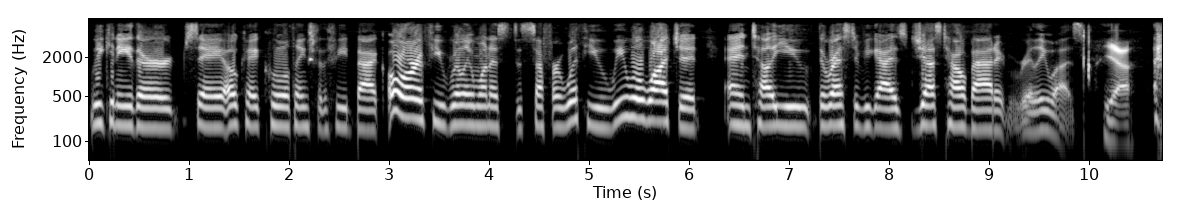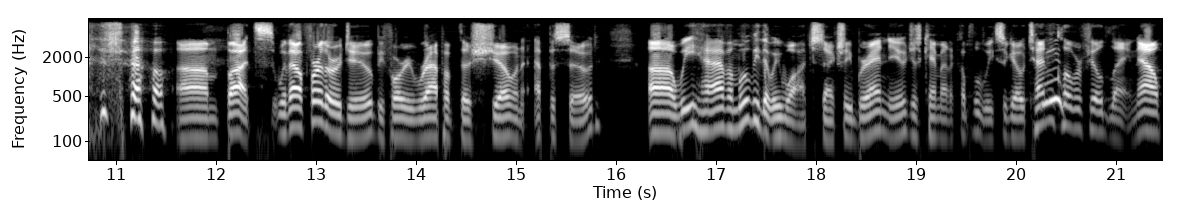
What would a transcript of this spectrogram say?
we can either say, okay, cool, thanks for the feedback, or if you really want us to suffer with you, we will watch it and tell you, the rest of you guys, just how bad it really was. Yeah. so, Um, but without further ado, before we wrap up the show and episode, uh, we have a movie that we watched. Actually, brand new, just came out a couple of weeks ago. Ten Cloverfield Lane. Now,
